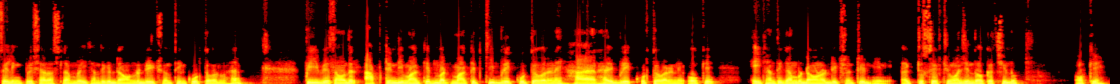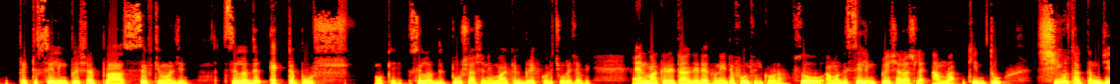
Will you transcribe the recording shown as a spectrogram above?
সেলিং প্রেশার আসলে আমরা এখান থেকে ডাউনলোড ডিরেকশন থিঙ্ক করতে পারব হ্যাঁ? প্রিভিয়াস আমাদের আপটেন্ডি মার্কেট বাট মার্কেট কি ব্রেক করতে পারে নাই? হায়ার হাই ব্রেক করতে পারে নাই। ওকে এইখান থেকে আমরা ডাউনলোড ডিরেকশন ট্রেড নিয়ে নিই। একটু সেফটি মার্জিন দরকার ছিল। ওকে একটু selling pressure plus safety margin সেলারদের একটা পুশ ওকে সেলারদের পুশ আসেনি মার্কেট ব্রেক করে চলে যাবে। অ্যান্ড মার্কেটের টার্গেট এখন এটা ফুলফিল করা। সো আমাদের সেলিং প্রেশার আসলে আমরা কিন্তু শিওর থাকতাম যে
